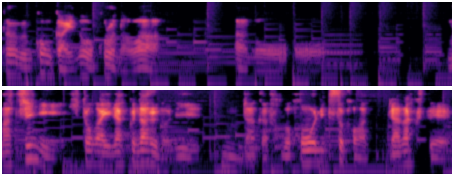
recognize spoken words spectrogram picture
多分今回のコロナはあの街に人がいなくなるのにうん。なんかその法律とかはいらなくて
